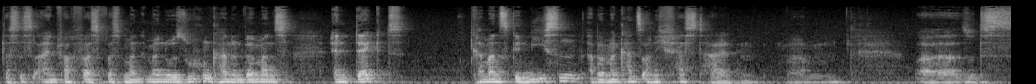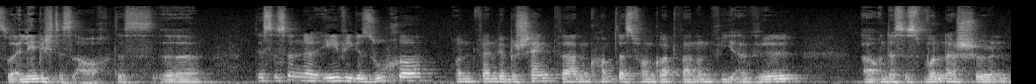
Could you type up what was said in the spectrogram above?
Das ist einfach was, was man immer nur suchen kann und wenn man es entdeckt, kann man es genießen, aber man kann es auch nicht festhalten. Also das, so erlebe ich das auch. Das, äh, das ist eine ewige Suche und wenn wir beschenkt werden, kommt das von Gott wann und wie er will. Äh, und das ist wunderschön.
